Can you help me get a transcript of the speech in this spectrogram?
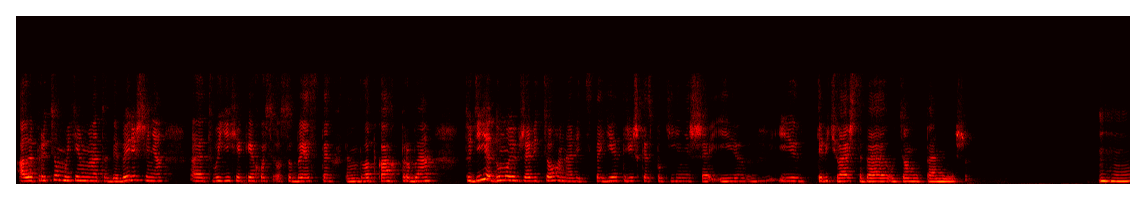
але при цьому є методи вирішення твоїх якихось особистих там в лапках проблем, тоді я думаю, вже від цього навіть стає трішки спокійніше, і, і ти відчуваєш себе у цьому впевненіше. Угу.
